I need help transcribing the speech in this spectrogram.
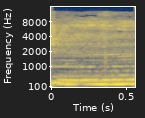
Should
